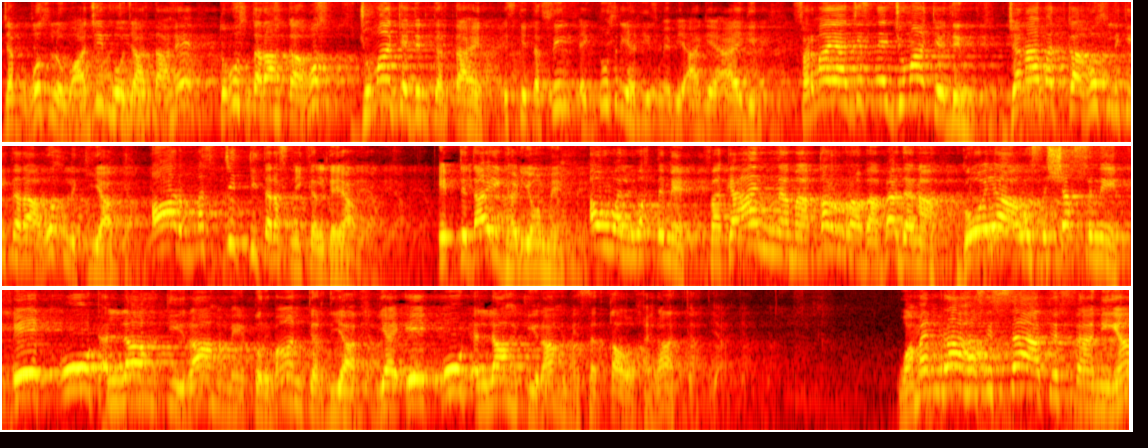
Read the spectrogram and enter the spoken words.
جب غسل واجب ہو جاتا ہے تو اس طرح کا غسل جمعہ کے دن کرتا ہے۔ اس کی تفصیل ایک دوسری حدیث میں بھی آگے آئے گی۔ فرمایا، جس نے جمعہ کے دن جنابت کا غسل کی طرح غسل کیا اور مسجد کی طرف نکل گیا۔ ابتدائی گھڑیوں میں، اول وقت میں، فَكَأَنَّمَا قَرَّبَ بَدَنَا، گویا اس شخص نے ایک اونٹ اللہ کی راہ میں قربان کر دیا، یا ایک اونٹ اللہ کی راہ میں صدقہ و خیرات کر دیا۔ ومن راہ فی الساعت الثانیہ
